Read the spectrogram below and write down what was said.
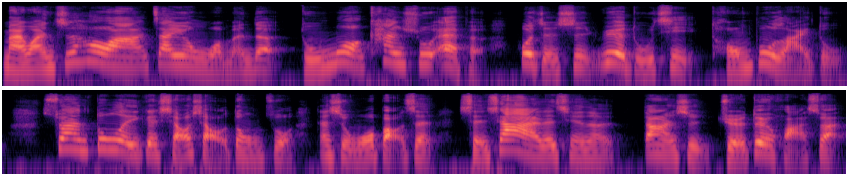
买完之后啊，再用我们的读墨看书 App 或者是阅读器同步来读。虽然多了一个小小的动作，但是我保证省下来的钱呢，当然是绝对划算。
